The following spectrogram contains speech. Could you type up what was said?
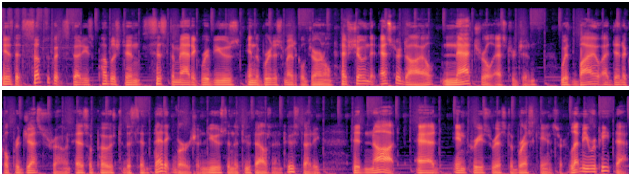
is that subsequent studies published in systematic reviews in the British Medical Journal have shown that estradiol, natural estrogen, with bioidentical progesterone as opposed to the synthetic version used in the 2002 study, did not add increased risk of breast cancer. Let me repeat that.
